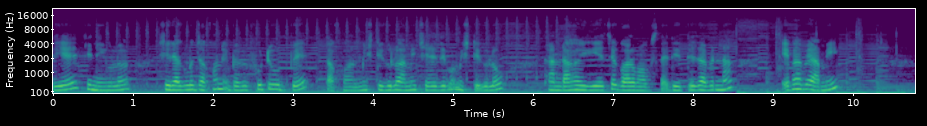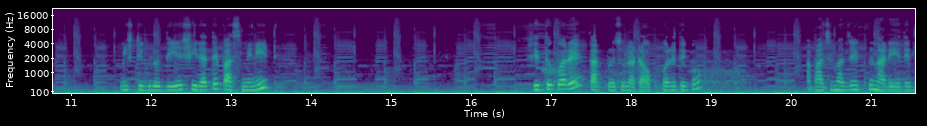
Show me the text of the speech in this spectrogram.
দিয়ে চিনিগুলো, শিরাগুলো যখন এভাবে ফুটে উঠবে, তখন মিষ্টিগুলো আমি ছেড়ে দেব। মিষ্টিগুলো ঠান্ডা হয়ে গিয়েছে, গরম অবস্থায় দিতে যাবেন না। এভাবে আমি মিষ্টিগুলো দিয়ে শিরাতে পাঁচ মিনিট সিদ্ধ করে তারপরে চুলাটা অফ করে দেব। আর মাঝে মাঝে একটু নাড়িয়ে দেব।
